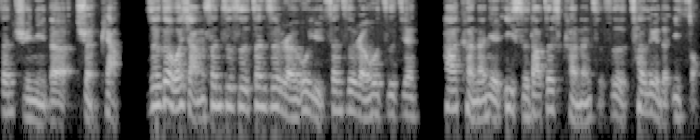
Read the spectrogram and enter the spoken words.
争取你的选票。这个我想，甚至是政治人物与政治人物之间，他可能也意识到，这可能只是策略的一种。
